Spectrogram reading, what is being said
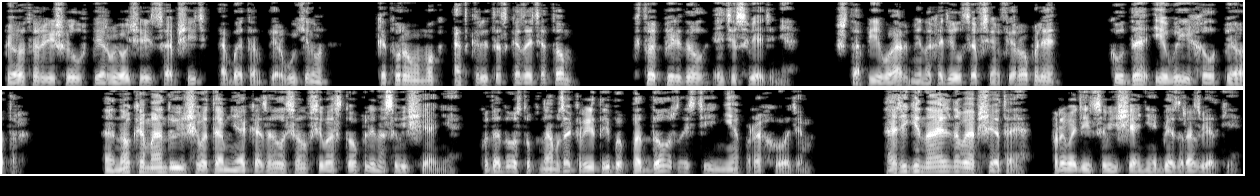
Петр решил в первую очередь сообщить об этом Первухину, которому мог открыто сказать о том, кто передал эти сведения. Штаб его армии находился в Симферополе, куда и выехал Петр. Но командующего там не оказалось, он в Севастополе на совещании, куда доступ нам закрыт, ибо по должности не проходим. Оригинально вообще-то проводить совещания без разведки.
